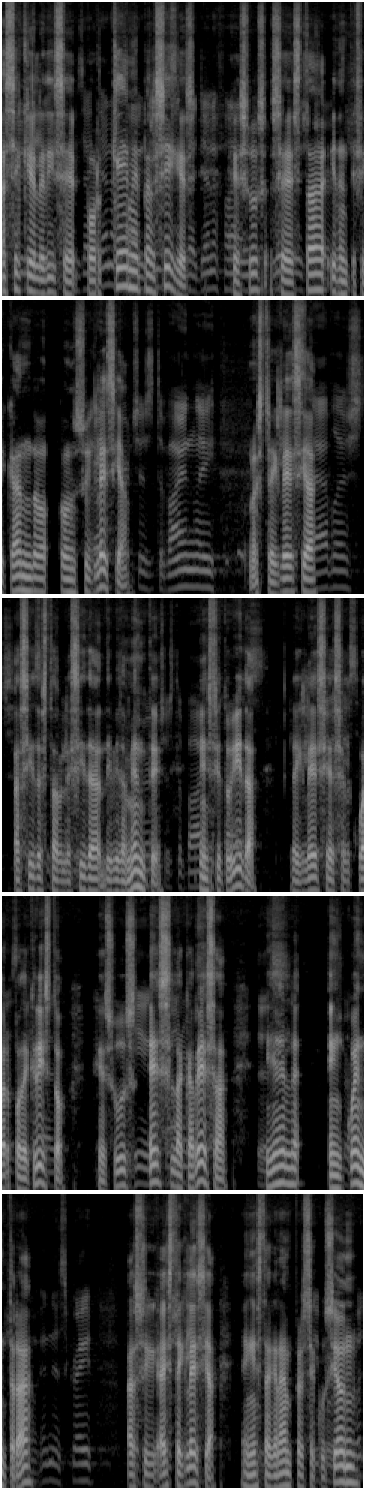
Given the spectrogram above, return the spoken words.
Así que le dice, ¿por qué me persigues? Jesús se está identificando con su iglesia. Nuestra iglesia ha sido establecida divinamente, instituida. La iglesia es el cuerpo de Cristo. Jesús es la cabeza y Él encuentra a, su- a esta iglesia en esta gran persecución.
